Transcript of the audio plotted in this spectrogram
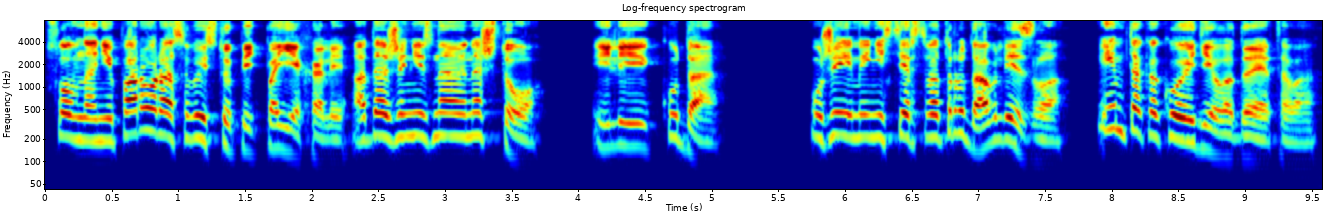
«Словно они пару раз выступить поехали, а даже не знаю на что. Или куда. Уже и Министерство труда влезло. Им-то какое дело до этого?»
